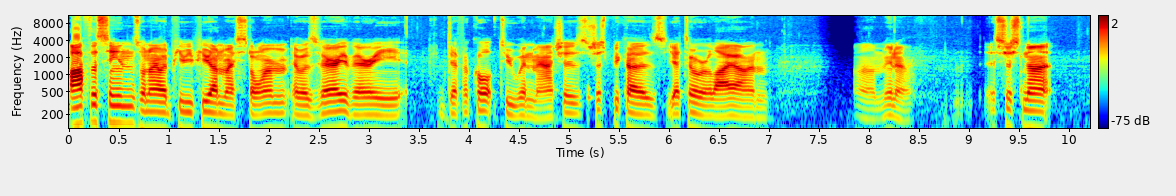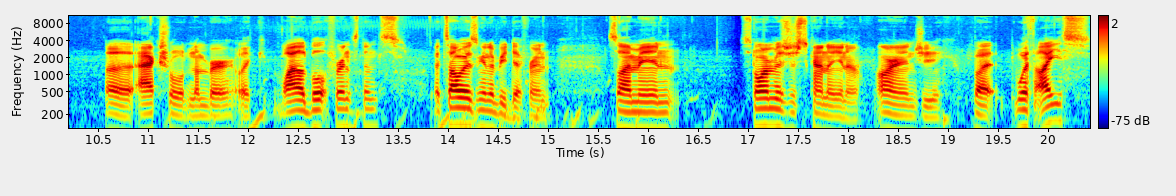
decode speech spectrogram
off the scenes when I would PvP on my Storm, it was very, very difficult to win matches just because you have to rely on, um, you know, it's just not a actual number. Like Wild Bolt, for instance, it's always going to be different. So, I mean, Storm is just kind of, you know, RNG. But with Ice,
